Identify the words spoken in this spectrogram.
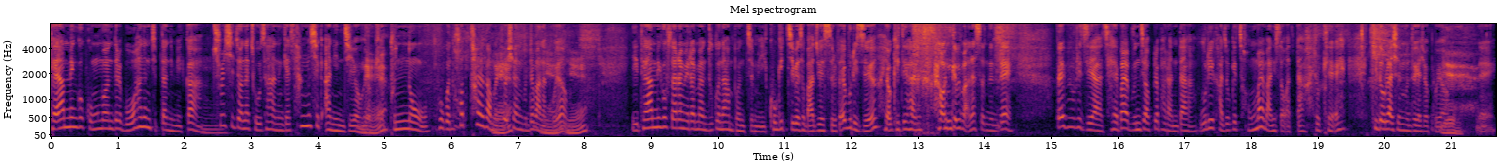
대한민국 공무원들 뭐 하는 집단입니까? 출시 전에 조사하는 게 상식 아닌지요? 음. 네. 이렇게 분노 혹은 허탈감을 네. 표시하는 분들 많았고요. 이 대한민국 사람이라면 누구나 한 번쯤 이 고깃집에서 마주했을 페브리즈 여기에 대한 언급이 많았었는데 페브리즈야 제발 문제 없길 바란다. 우리 가족이 정말 많이 써왔다. 이렇게 기도를 하시는 분도 계셨고요. 예. 네,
